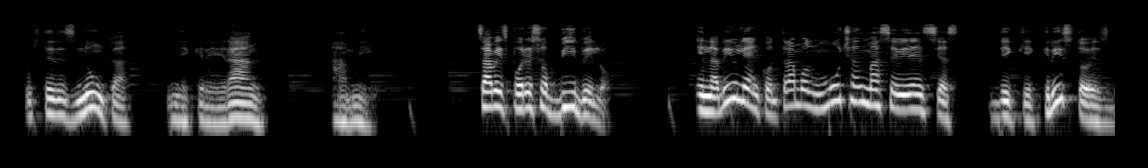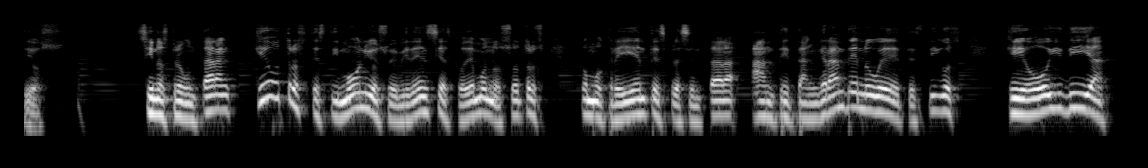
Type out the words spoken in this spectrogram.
ustedes nunca me creerán a mí. Sabes, por eso vívelo. En la Biblia encontramos muchas más evidencias de que Cristo es Dios. Si nos preguntaran qué otros testimonios o evidencias podemos nosotros como creyentes presentar ante tan grande nube de testigos que hoy día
